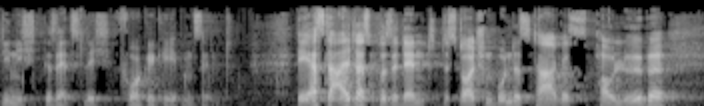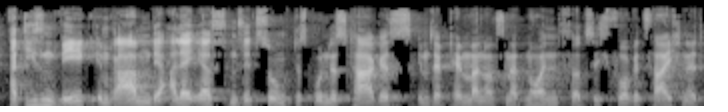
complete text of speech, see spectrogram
die nicht gesetzlich vorgegeben sind. Der erste Alterspräsident des Deutschen Bundestages, Paul Löbe, hat diesen Weg im Rahmen der allerersten Sitzung des Bundestages im September 1949 vorgezeichnet.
